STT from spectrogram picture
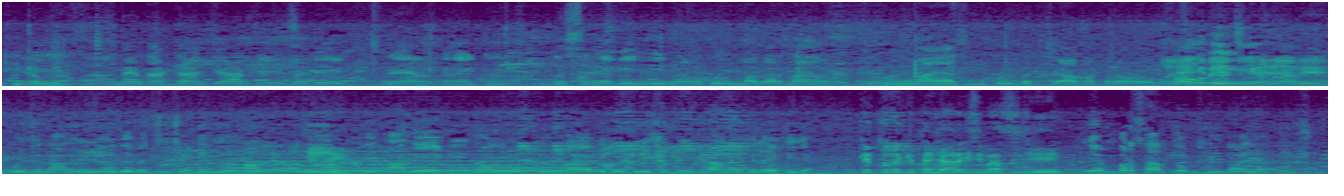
ਠੀਕ ਹੈ ਬਈ। ਮੈਂ ਤਾਂ ਅੱਡਾ ਇੰਚਾਰਜ ਹਾਂ ਜੀ, ਸਾਡੇ ਡਰਾਈਵਰ ਕਨੈਕਟਰ ਦੱਸਣਗੇ ਜੀ ਇਹਨਾਂ ਨੂੰ ਕੋਈ ਮਗਰ ਨਾ ਫੋਨ ਆਇਆ ਸੀ ਵੀ ਕੋਈ ਬੱਚਾ ਮਤਲਬ ਕੋਈ ਜਨਾਨੀ ਉਹਦੇ ਵਿੱਚ ਚੜੀ ਹੈ ਜੀ। ਤੇ ਆਂਦੇ ਵੀ ਮਗਰੋਂ ਫੋਨ ਆਇਆ ਵੀ ਗੱਡੀ ਸਿੱਧੀ ਥਾਣੇ 'ਚ ਲੈ ਕੇ ਜਾ। ਕਿੱਥੋਂ ਤੇ ਕਿੱਥੇ ਜਾ ਰਹੀ ਸੀ ਬੱਸ ਜੀ ਇਹ? ਇਹ ਅੰਮ੍ਰਿਤਸਰ ਤੋਂ ਬਠਿੰਡਾ ਜਾ ਰਹੀ ਸੀ।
